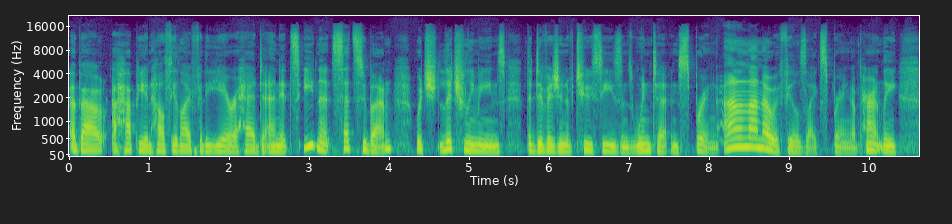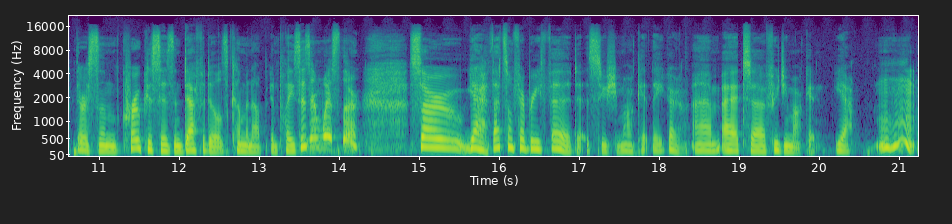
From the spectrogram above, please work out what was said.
about a happy and healthy life for the year ahead. And it's eaten at Setsubun, which literally means the division of two seasons, winter and spring. And I know it feels like spring. Apparently, there are some crocuses and daffodils coming up in places in Whistler. So yeah, that's on February third at Sushi Market. There you go. Um, at uh, Fuji Market. Yeah. Mm-hmm.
